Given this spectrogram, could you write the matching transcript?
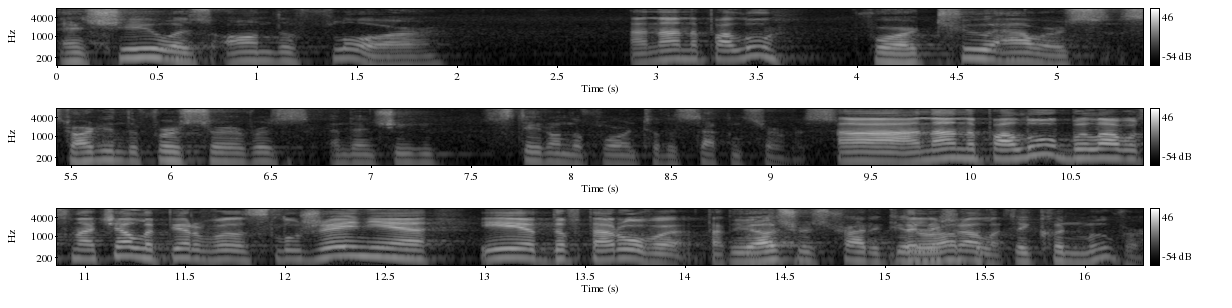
And she was on the floor Она на полу for two hours, starting the first service, and then she stayed on the floor until the second service. А, Она на полу была вот с начала первого служения и до второго. Так The вот. ushers tried to get her up, Долежала. they couldn't move her.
